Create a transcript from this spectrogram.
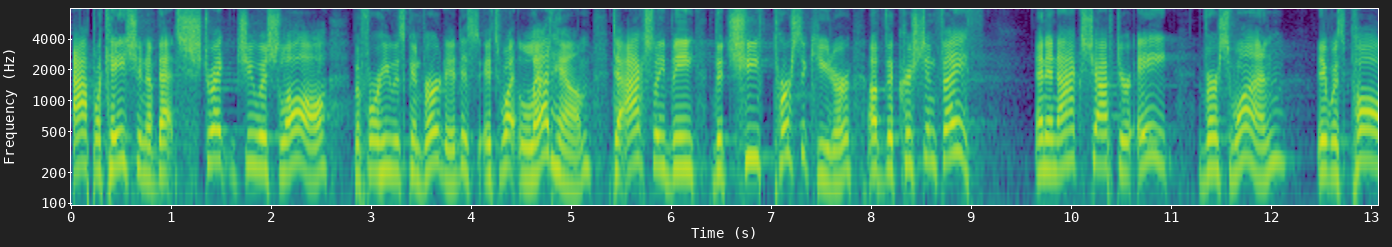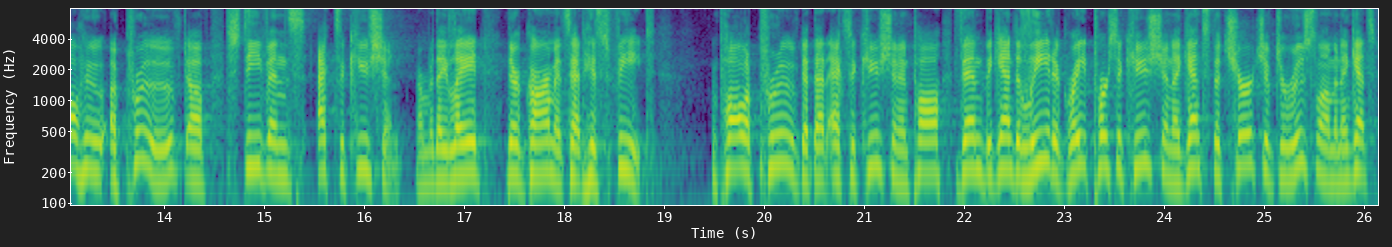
application of that strict Jewish law before he was converted is it's what led him to actually be the chief persecutor of the Christian faith. And in Acts chapter 8, verse 1, it was Paul who approved of Stephen's execution. Remember, they laid their garments at his feet. And Paul approved at that execution, and Paul then began to lead a great persecution against the church of Jerusalem and against,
